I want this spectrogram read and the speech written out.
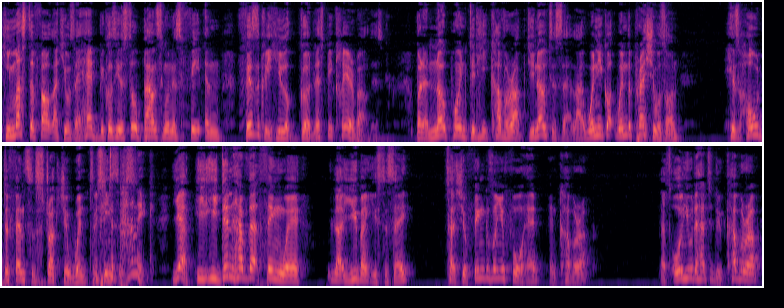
he must have felt like he was ahead because he was still bouncing on his feet and physically he looked good. Let's be clear about this. But at no point did he cover up. Do you notice that? Like when he got when the pressure was on, his whole defensive structure went to pieces. to panic? Yeah, he he didn't have that thing where like Eubank used to say, touch your fingers on your forehead and cover up. That's all he would have had to do. Cover up,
